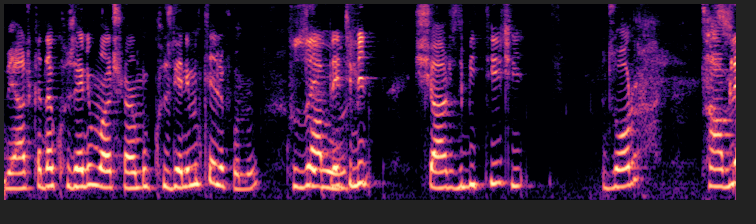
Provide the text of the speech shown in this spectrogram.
Ve arkada kuzenim var şu an. Bu kuzenimin telefonu. Kuzey Tabletimin şarjı bittiği için zor Tablet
